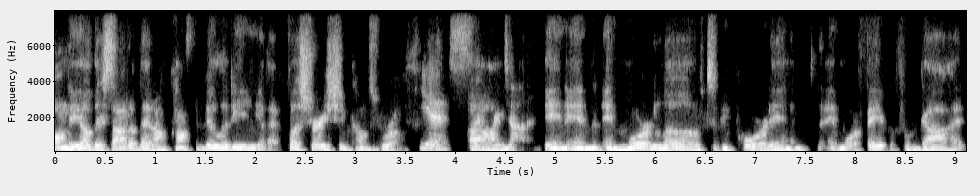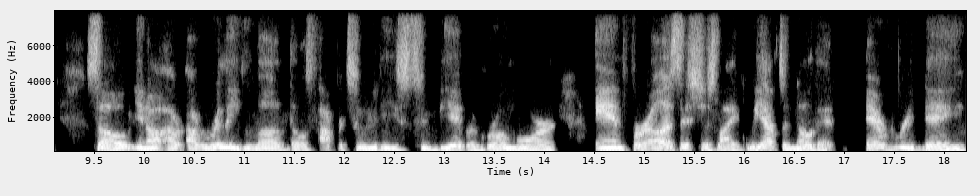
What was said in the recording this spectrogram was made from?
on the other side of that uncomfortability, that frustration comes growth. Yes, every um, time. And, and, and more love to be poured in and, and more favor from God. So, you know, I, I really love those opportunities to be able to grow more. And for us, it's just like we have to know that every day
